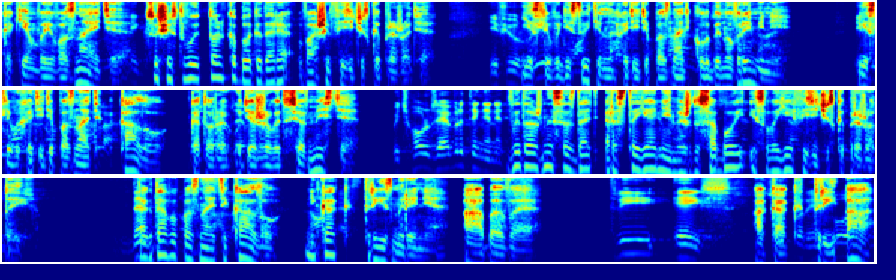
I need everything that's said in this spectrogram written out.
каким вы его знаете, существует только благодаря вашей физической природе. Если вы действительно хотите познать глубину времени, если вы хотите познать калу, которая удерживает все вместе, вы должны создать расстояние между собой и своей физической природой. Тогда вы познаете калу не как три измерения А, Б, В, а как три А,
